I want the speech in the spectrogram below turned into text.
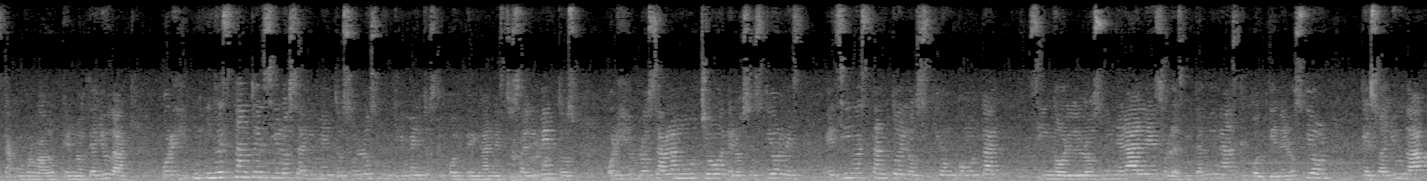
está comprobado que no te ayudan. Por ej- y no es tanto en sí los alimentos, son los nutrimentos que contengan estos alimentos. Por ejemplo, se habla mucho de los ostiones. En sí no es tanto el ostión como tal, sino los minerales o las vitaminas que contiene el ostión, que eso ayuda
